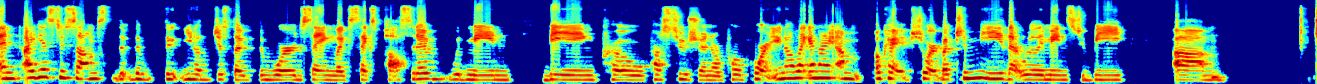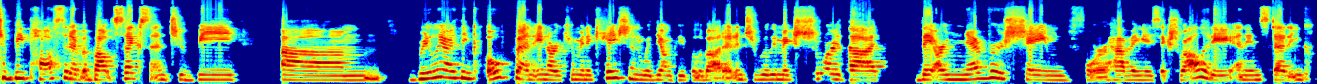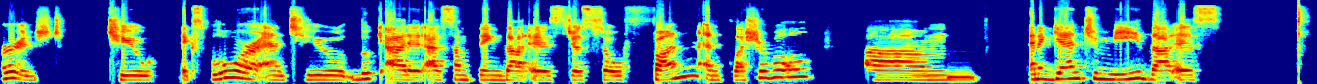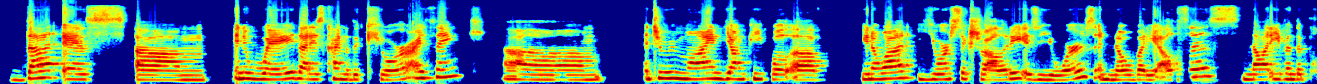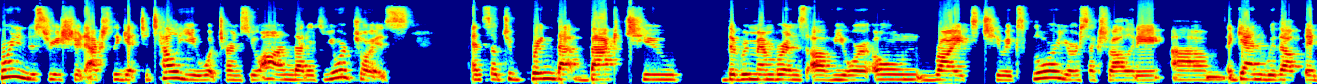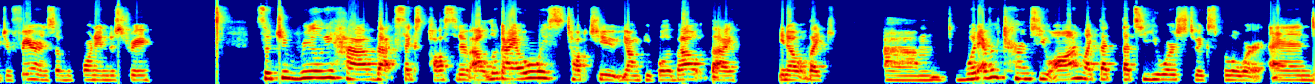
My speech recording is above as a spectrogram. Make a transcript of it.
And i guess to some the, the, the you know just the, the word saying like sex positive would mean being pro prostitution or pro porn you know like and i am okay sure but to me that really means to be um to be positive about sex and to be um, really, I think, open in our communication with young people about it and to really make sure that they are never shamed for having a sexuality and instead encouraged to explore and to look at it as something that is just so fun and pleasurable. Um, and again, to me, that is that is um, in a way that is kind of the cure. I think um, and to remind young people of you know what? Your sexuality is yours and nobody else's. Not even the porn industry should actually get to tell you what turns you on. That is your choice. And so to bring that back to the remembrance of your own right to explore your sexuality um, again without the interference of the porn industry. So to really have that sex positive outlook i always talk to young people about that you know like um, whatever turns you on, like that, that's yours to explore. And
